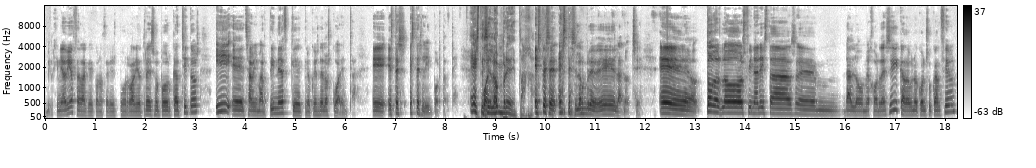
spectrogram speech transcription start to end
Virginia Díaz, a la que conoceréis por Radio 3 o por Cachitos, y eh, Xavi Martínez, que creo que es de los 40. Eh, este, es, este es el importante. Este bueno. es el hombre de paja. Este es el, este es el hombre de la noche. Eh, todos los finalistas eh, dan lo mejor de sí, cada uno con su canción.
